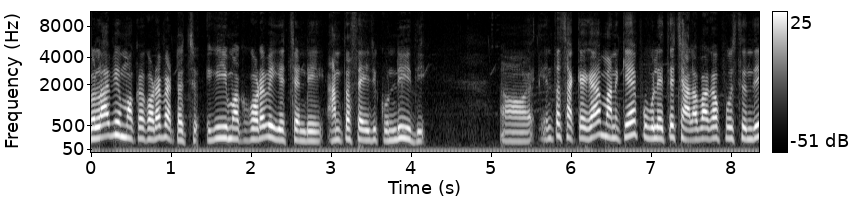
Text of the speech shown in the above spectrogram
గులాబీ మొక్క కూడా పెట్టచ్చు. ఈ మొక్క కూడా వేయచ్చండి అంత సైజు కుండీ ఇది. ఇంత చక్కగా మనకే పువ్వులు అయితే చాలా బాగా పూస్తుంది.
